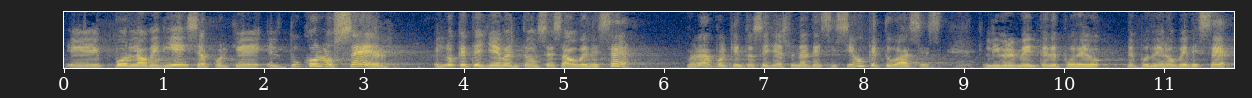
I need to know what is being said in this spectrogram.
eh, por la obediencia, porque el tú conocer es lo que te lleva entonces a obedecer, ¿verdad? Porque entonces ya es una decisión que tú haces libremente de poder, de poder obedecer.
